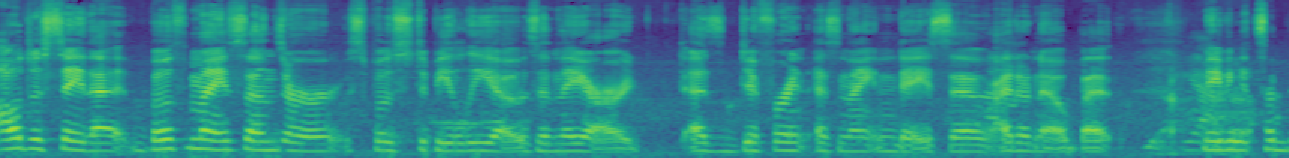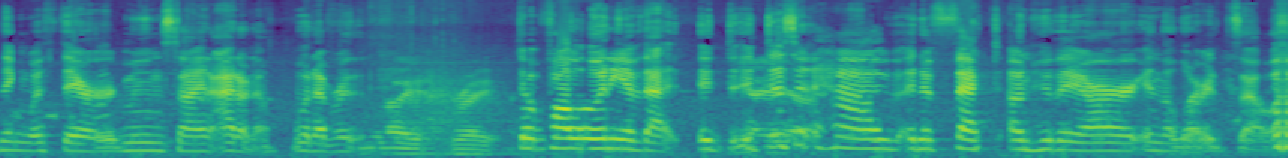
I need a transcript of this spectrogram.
I'll just say that both my sons are supposed to be Leos and they are as different as night and day. So I don't know, but Yeah. Yeah. maybe it's something with their moon sign. I don't know. Whatever. Right. Right. Don't follow any of that. It, Yeah, it doesn't yeah. have an effect on who they are in the Lord. So,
